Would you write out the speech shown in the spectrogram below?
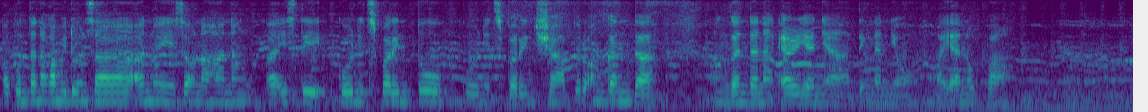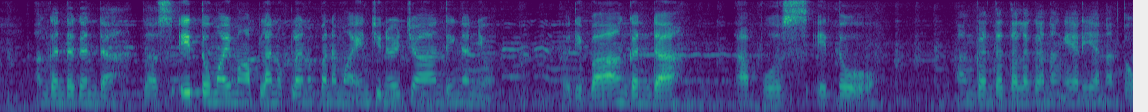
papunta na kami doon sa ano eh sa unahan ng ah, este Cornets pa rin to Cornets pa rin siya pero ang ganda ang ganda ng area niya tingnan nyo may ano pa. Ang ganda ganda tapos ito may mga plano-plano pa ng mga engineer dyan tingnan nyo. O ba ang ganda. Tapos ito ang ganda talaga ng area na to.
